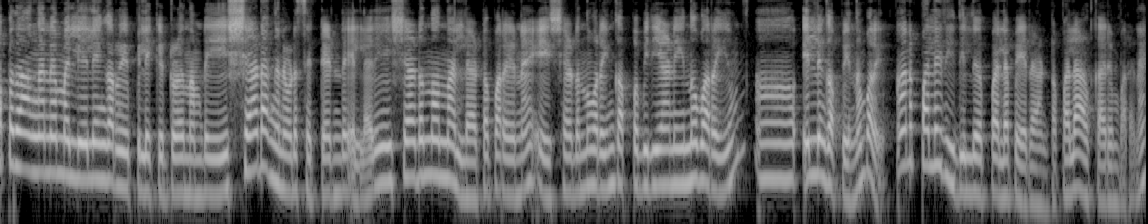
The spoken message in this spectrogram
അപ്പോൾ അത് അങ്ങനെ മല്ലിയിലയും കറിവേപ്പിലേക്ക് ഇട്ടുള്ളത് നമ്മുടെ ഏഷ്യാഡ് അങ്ങനെ ഇവിടെ സെറ്റ് ആയിട്ടുണ്ട്. എല്ലാവരും ഏഷ്യാഡ് എന്നൊന്നല്ല കേട്ടോ പറയണേ. ഏഷ്യാഡ് എന്ന് പറയും കപ്പ ബിരിയാണി എന്ന് പറയും എല്ലും കപ്പയെന്നും പറയും. അങ്ങനെ പല രീതിയിൽ പല പേരാണ് കേട്ടോ പല ആൾക്കാരും പറയണേ.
